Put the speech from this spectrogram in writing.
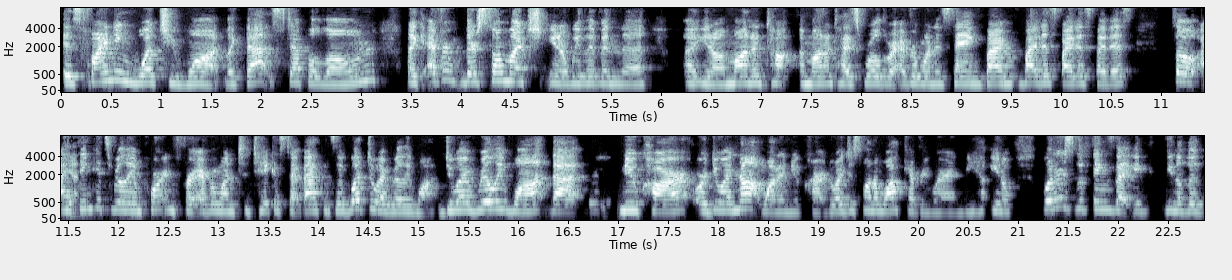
is finding what you want. Like that step alone. Like every there's so much. You know, we live in the uh, you know a, moneti- a monetized world where everyone is saying buy buy this, buy this, buy this. So I Yeah. think it's really important for everyone to take a step back and say, what do I really want? Do I really want that new car, or do I not want a new car? Do I just want to walk everywhere and be, you know, what is the things that you, you know, the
